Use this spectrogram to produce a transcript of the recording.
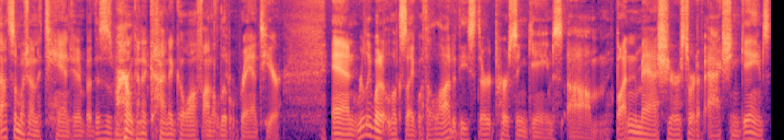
not so much on a tangent, but this is where I'm going to kind of go off on a little rant here. And really, what it looks like with a lot of these third person games, um, button masher sort of action games,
